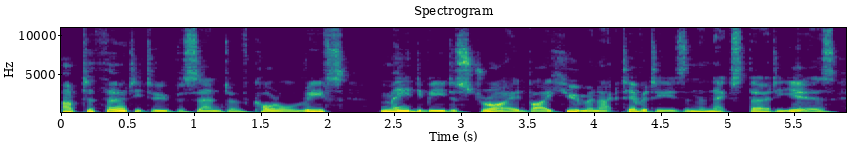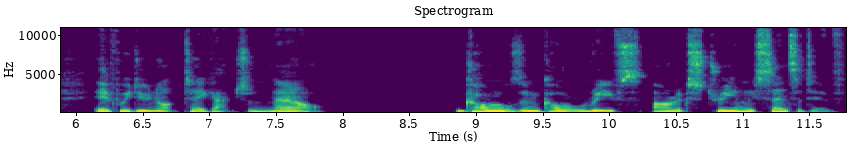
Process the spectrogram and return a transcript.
Up to 32% of coral reefs may be destroyed by human activities in the next 30 years if we do not take action now. Corals and coral reefs are extremely sensitive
